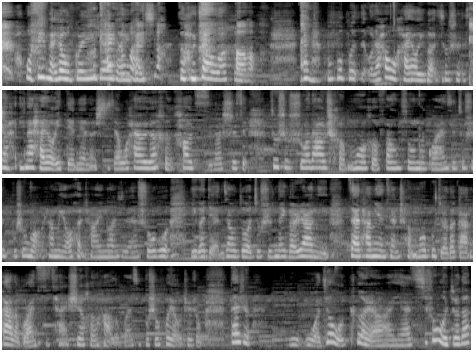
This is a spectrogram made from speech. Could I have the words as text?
我并没有皈依任何一个宗教，我很。哎，不不不，然后我还有一个，就是现在应该还有一点点的时间，我还有一个很好奇的事情，就是说到沉默和放松的关系，就是不是网上面有很长一段时间说过一个点，叫做就是那个让你在他面前沉默不觉得尴尬的关系才是很好的关系，不是会有这种？但是，我我就我个人而言，其实我觉得。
